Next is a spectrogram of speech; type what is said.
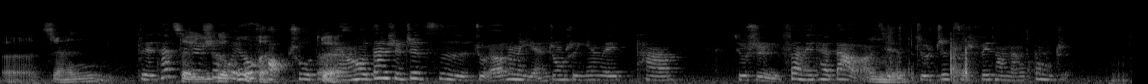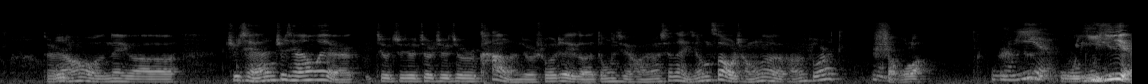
呃自然对，它其实是会有好处的，然后但是这次主要这么严重，是因为它就是范围太大了，而且嗯就这次是非常难控制。对，然后那个之前之前我也就就就就就是看了，就是说这个东西好像现在已经造成了好像多少熟了。五亿五亿亿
